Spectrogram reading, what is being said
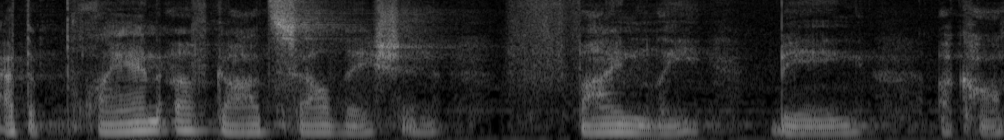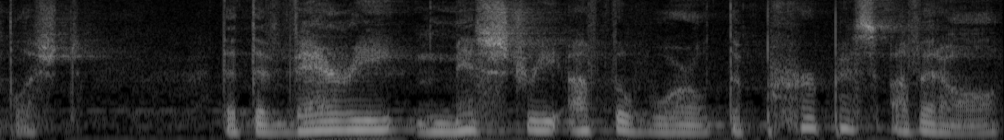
at the plan of God's salvation finally being accomplished that the very mystery of the world, the purpose of it all,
